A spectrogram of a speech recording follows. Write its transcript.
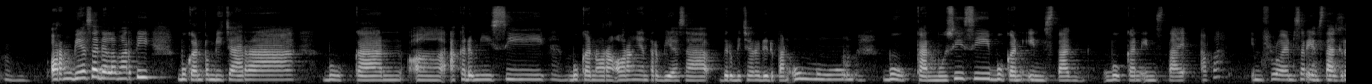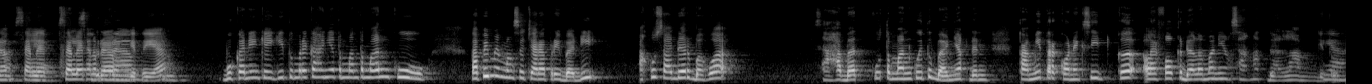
Mhm. Orang biasa dalam arti bukan pembicara, bukan eh, akademisi, Mhm. bukan orang-orang yang terbiasa berbicara di depan umum, Mhm. bukan musisi, bukan insta, bukan insta apa influencer Instagram, Influencer, seleb, iya. selebgram gitu ya. Mhm. Bukan yang kayak gitu, mereka hanya teman-temanku. Tapi memang secara pribadi aku sadar bahwa sahabatku, temanku itu banyak dan kami terkoneksi ke level kedalaman yang sangat dalam gitu Iya.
